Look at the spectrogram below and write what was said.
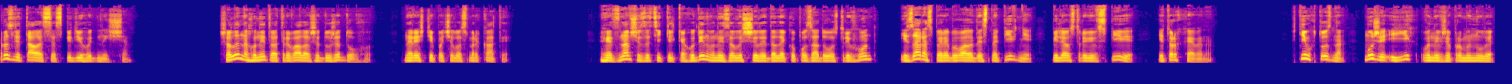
розліталася з під його днища. Шалена гонитва тривала вже дуже довго. Нарешті почало смеркати. Гет знав, що за ці кілька годин вони залишили далеко позаду острів Гонт і зараз перебували десь на півдні біля островів Співі і Торхевена. Втім, хто зна, може, і їх вони вже проминули,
